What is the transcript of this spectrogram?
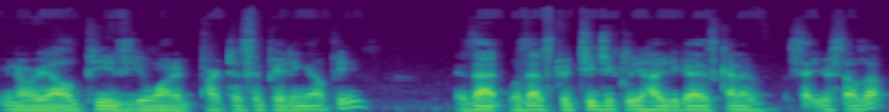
you know your LPs? You wanted participating LPs. Is that was that strategically how you guys kind of set yourselves up?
